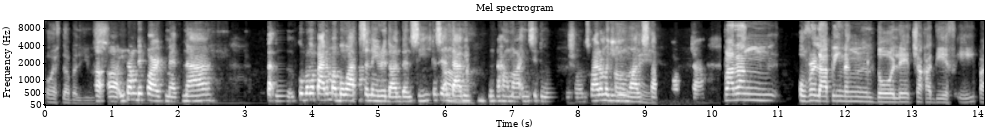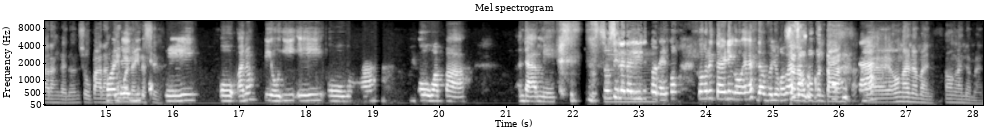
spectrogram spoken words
OFWs. uh, uh, isang department na ta- kumbaga para mabawasan na yung redundancy kasi ang Ah. dami pupuntahang mga institutions para magiging nga one-stop shop siya. Parang overlapping ng DOLE tsaka DFA, parang ganun. So parang College, hiwalay na sila. DFA, o ano, POEA, OWA, OWA pa. Ang dami. so sila Mm. nalilito rin. Kung, kung returning OFW ka, Saan ako pupunta? Ay, oo nga naman. Oo nga naman.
